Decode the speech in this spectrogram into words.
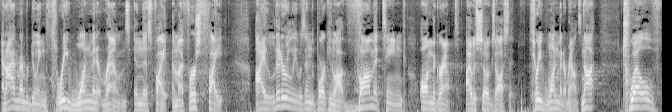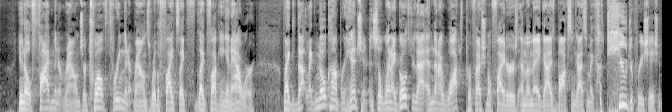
And I remember doing three one minute rounds in this fight. And my first fight, I literally was in the parking lot vomiting on the ground. I was so exhausted. Three one minute rounds, not 12, you know, five minute rounds or 12 three minute rounds where the fight's like, like fucking an hour like that, like no comprehension. And so when I go through that and then I watch professional fighters, MMA guys, boxing guys, I'm like, huge appreciation.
